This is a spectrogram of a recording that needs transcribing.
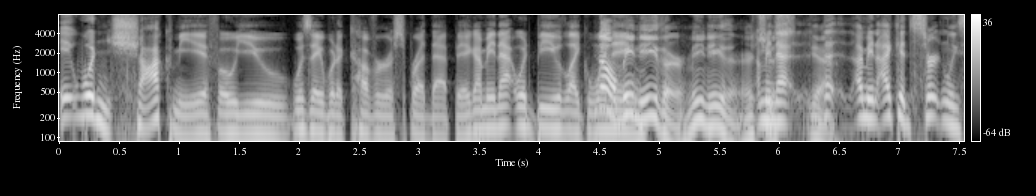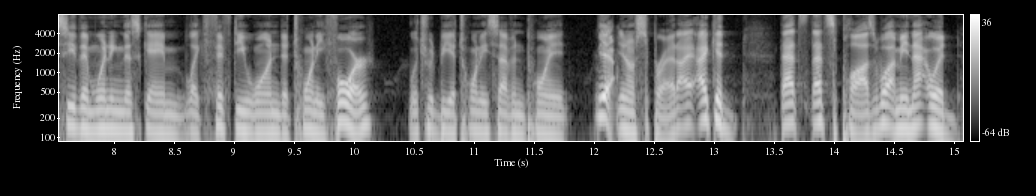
It wouldn't shock me if OU was able to cover a spread that big. I mean, that would be like winning. no, me neither. Me neither. It's I mean just- that, yeah. that- I mean, I could certainly see them winning this game like fifty-one to twenty-four, which would be a twenty-seven point, Yeah. you know, spread. I, I could. That's that's plausible. I mean, that would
